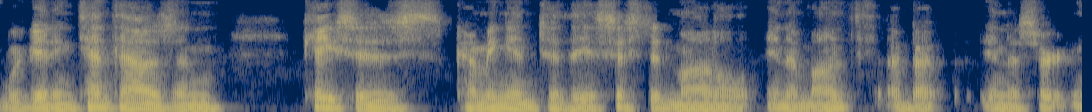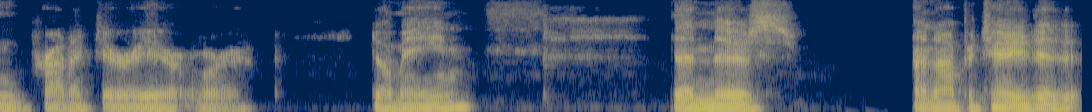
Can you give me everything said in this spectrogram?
we're getting 10,000 cases coming into the assisted model in a month about in a certain product area or domain, then there's an opportunity to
